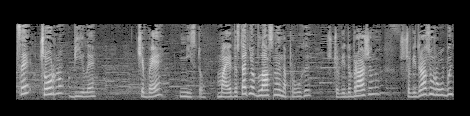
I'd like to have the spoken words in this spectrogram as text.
Це чорно-біле ЧБ місто має достатньо власної напруги, що відображено, що відразу робить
